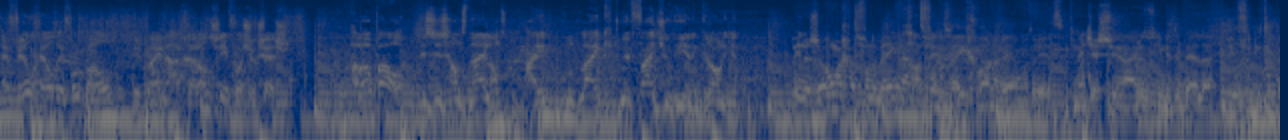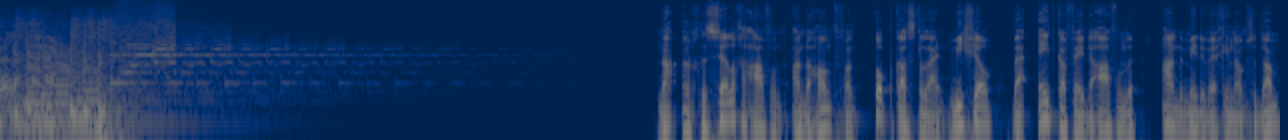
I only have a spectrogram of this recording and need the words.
En veel geld in voetbal is bijna een garantie voor succes. Hallo Paul, this is Hans Nijland. I would like to invite you here in Groningen. In de zomer gaat Van de Beek naar Gaat Van de Beek gewoon naar Real Madrid. Manchester United hoeft niet meer te bellen. Die hoeven niet te bellen. Nee, nee. Na een gezellige avond aan de hand van topkastelein Michel bij Eetcafé de Avonden aan de Middenweg in Amsterdam,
